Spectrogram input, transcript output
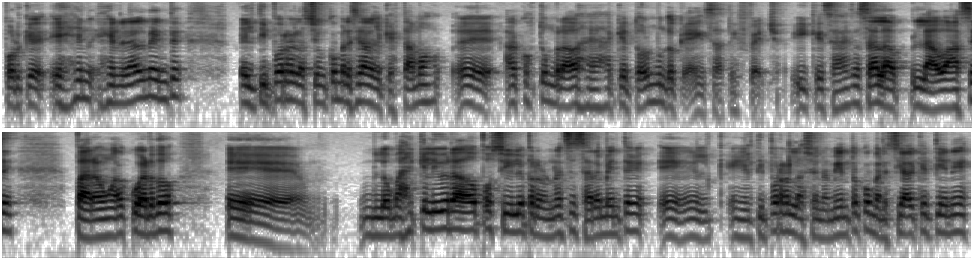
Porque es generalmente el tipo de relación comercial al que estamos eh, acostumbrados es a que todo el mundo quede insatisfecho y quizás esa sea la, la base para un acuerdo eh, lo más equilibrado posible, pero no necesariamente en el, en el, tipo de relacionamiento comercial que tiene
